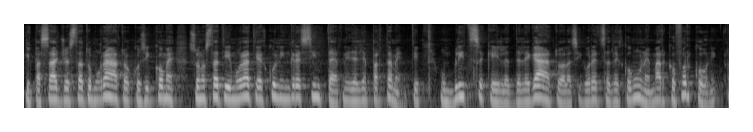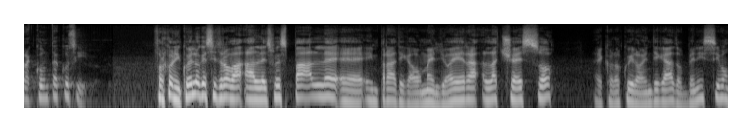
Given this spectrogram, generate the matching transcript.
Il passaggio è stato murato, così come sono stati murati alcuni ingressi interni degli appartamenti. Un blitz che il delegato alla sicurezza del comune Marco Forconi racconta così. Forconi, quello che si trova alle sue spalle è in pratica, o meglio, era l'accesso, eccolo qui l'ho indicato benissimo,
